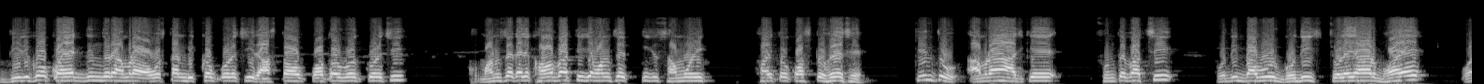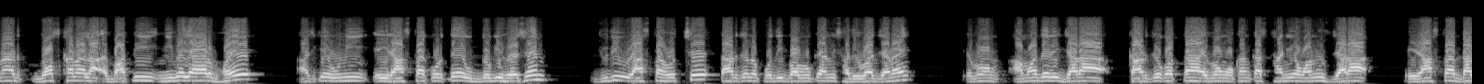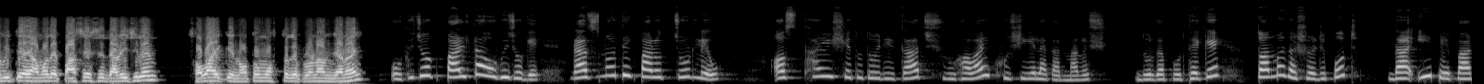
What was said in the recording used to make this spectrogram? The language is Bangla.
দীর্ঘ কয়েকদিন ধরে আমরা অবস্থান বিক্ষোভ করেছি রাস্তা পথ অবরোধ করেছি। মানুষের কাছে ক্ষমা প্রার্থী যে মানুষের কিছু সাময়িক হয়তো কষ্ট হয়েছে। কিন্তু আমরা আজকে শুনতে পাচ্ছি, প্রদীপ বাবুর গদি চলে যাওয়ার ভয়ে, ওনার দশখানা বাতি নিভে যাওয়ার ভয়ে আজকে উনি এই রাস্তা করতে উদ্যোগী হয়েছেন। যদি রাস্তা হচ্ছে, তার জন্য প্রদীপ বাবুকে আমি সাধুবাদ জানাই এবং আমাদের যারা কার্যকর্তা এবং ওখানকার স্থানীয় মানুষ যারা এই রাস্তার দাবিতে আমাদের পাশে এসে দাঁড়িয়েছিলেন সবাইকে নতমস্তকে প্রণাম জানাই। অভিযোগ, পাল্টা অভিযোগে রাজনৈতিক পারদ চড়লেও অস্থায়ী সেতু তৈরির কাজ শুরু হওয়ায় খুশি এলাকার মানুষ। দুর্গাপুর থেকে তন্ময় দাসের report, the E paper.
